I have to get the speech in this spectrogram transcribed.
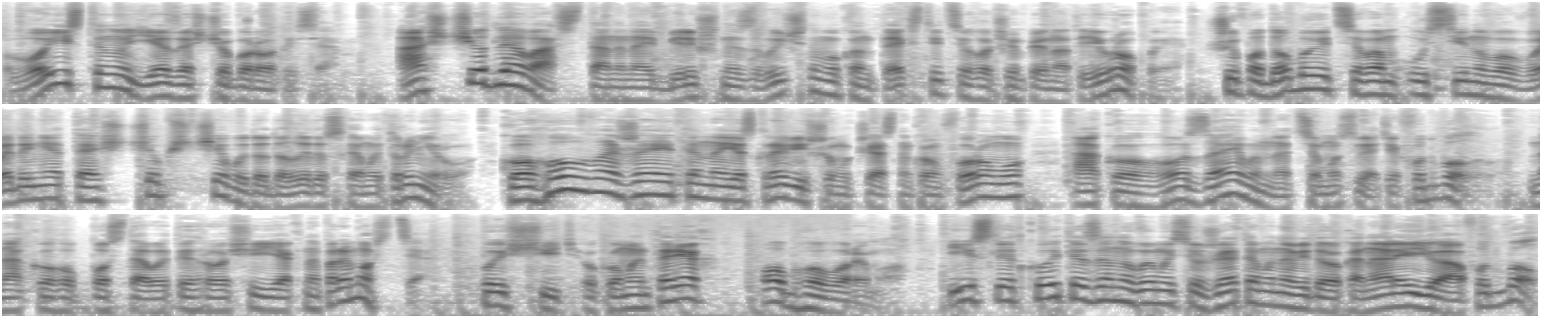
Воістину є за що боротися. А що для вас стане найбільш незвичним у контексті цього чемпіонату Європи? Чи подобаються вам усі нововведення та що б ще ви додали до схеми турніру? Кого вважаєте найяскравішим учасником форуму, а кого зайвим на цьому святі футболу? На кого поставити гроші як на переможця? Пишіть у коментарях, обговоримо. І слідкуйте за новими сюжетами на відеоканалі ЮАФутбол.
